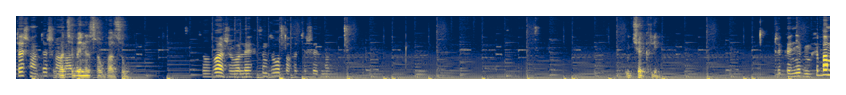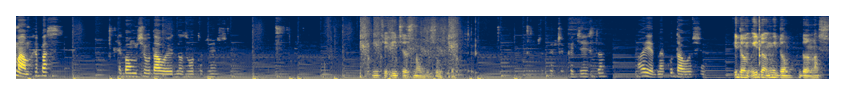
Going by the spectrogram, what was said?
Też mam, też mam. Chyba ale ciebie nie zauważył. Zauważył, ale ja chcę złoto chociaż jedno. Uciekli. Czekaj, nie wiem, chyba mam, chyba... s- Chyba mu się udało jedno złoto wziąć. Idzie, idzie znowu żółty. Czekaj, czekaj, gdzie jestem? A jednak udało się. Idą, idą, idą do nas.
